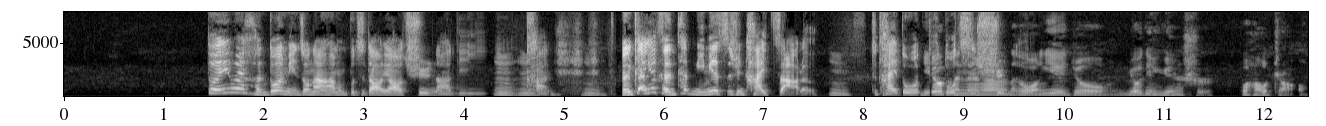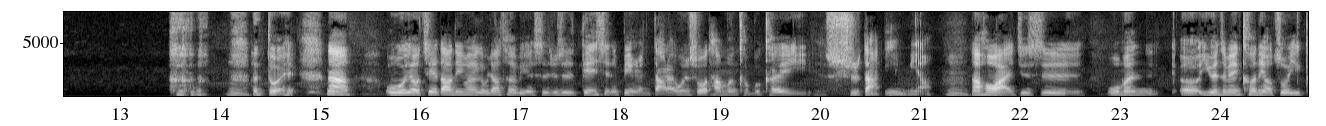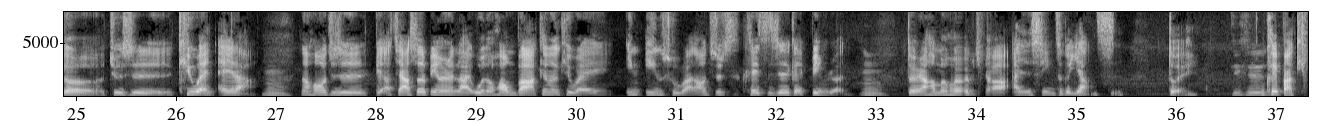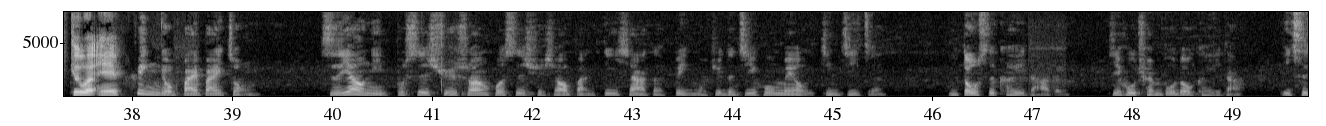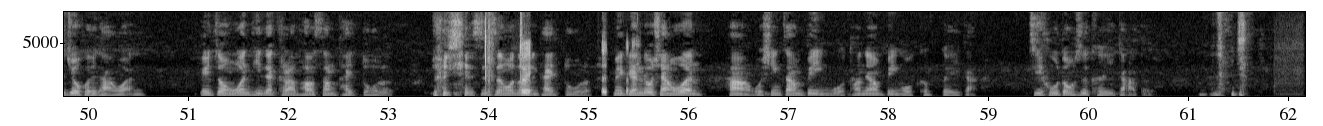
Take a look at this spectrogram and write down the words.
对，因为很多的民众，当然他们不知道要去哪里嗯看，嗯，嗯 可能看，因为可能它里面的资讯太杂了，嗯，就太多，很多资讯，那个网页就有点原始，不好找。嗯，对。那我有接到另外一个比较特别的是，就是癫痫的病人打来问说，他们可不可以施打疫苗？嗯，那后来就是。我们呃医院这边可能有做一个就是 Q&A 啦，嗯，然后就是假假设病人来问的话，我们把那个 Q&A 印印出来，然后就是可以直接给病人，嗯，对，让他们会比较安心这个样子，对。其实我可以把 Q&A 病有百百种，只要你不是血栓或是血小板低下的病，我觉得几乎没有禁忌症，你都是可以打的，几乎全部都可以打，一次就回答完。因为这种问题在 Clubhouse 上太多了，就现实生活中也太多了。每个人都想问哈，我心脏病，我糖尿病，我可不可以打？几乎都是可以打的，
